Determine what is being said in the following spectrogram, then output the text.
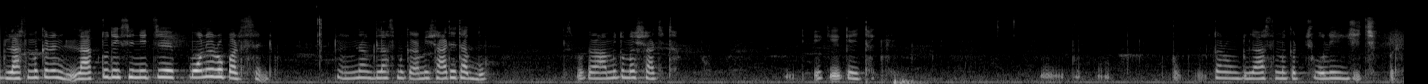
গ্লাস মেকারের লাখ তো দেখছি নিচে পনেরো পার্সেন্ট না গ্লাস মেকার আমি সাথে থাকব গ্লাস মেকার আমি তোমার সাথে থাকব একে একেই থাকি কারণ গ্লাস মেকার চলে গিয়েছে প্রায়।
